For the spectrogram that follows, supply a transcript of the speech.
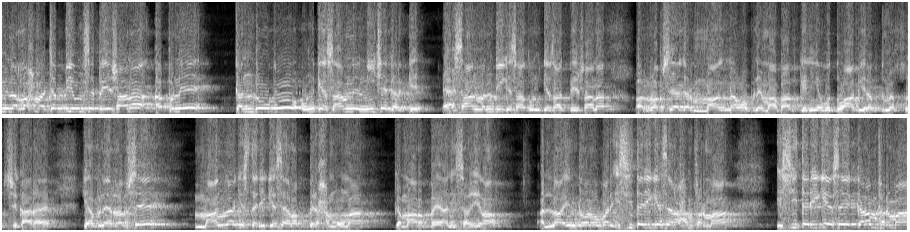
من الرحمہ جب بھی ان سے پیش آنا، اپنے کندھوں کو ان کے سامنے نیچے کر کے احسان مندی کے ساتھ ان کے ساتھ پیش آنا اور رب سے اگر مانگنا ہو اپنے ماں باپ کے لیے، وہ دعا بھی رب تمہیں خود سکھا رہا ہے کہ اپنے رب سے مانگنا کس طریقے سے؟ رب برحم ہما کما رب بیانی صغیرہ اللہ ان دونوں پر اسی طریقے سے رحم فرما، اسی طریقے سے کرم فرما،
